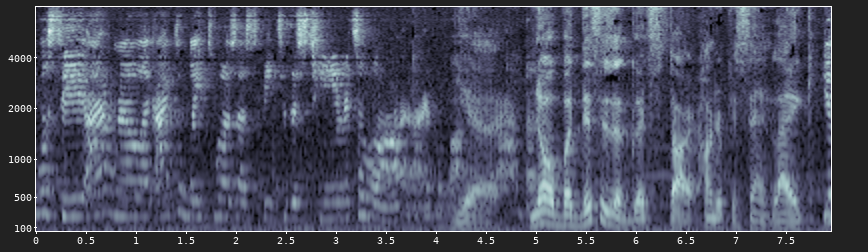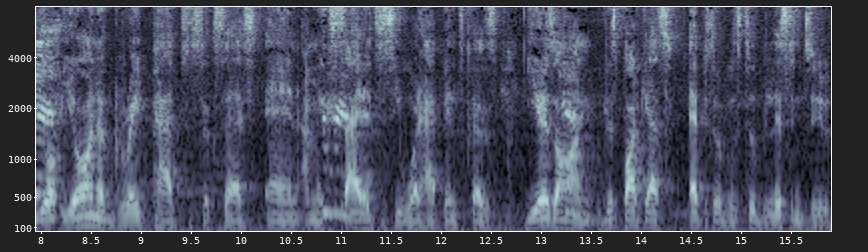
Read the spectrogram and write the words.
we'll see. I don't know. Like I have to wait till I speak to this team. It's a lot. I have a lot. Yeah. But- No, but this is a good start, 100%. Like Yeah. you're you're on a great path to success and I'm Mm-hmm. excited to see what happens cuz years on this podcast episode will still be listened to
